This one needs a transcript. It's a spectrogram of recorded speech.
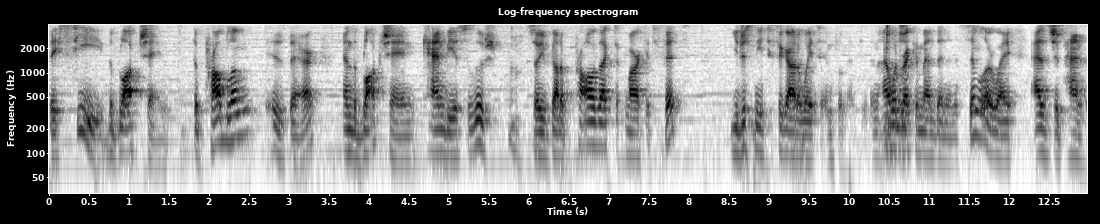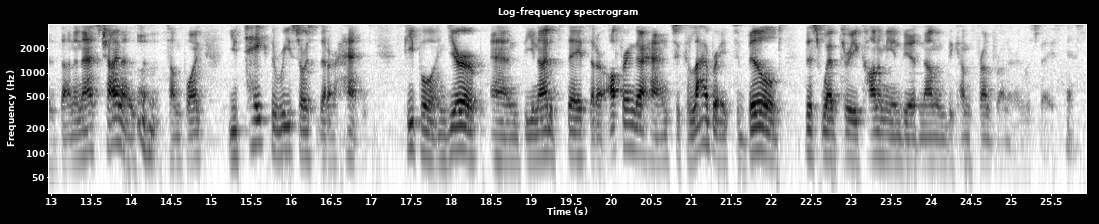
They see the blockchain. The problem is there, and the blockchain can be a solution. Mm. So you've got a product market fit. You just need to figure out a way to implement it. And I would mm-hmm. recommend that in a similar way as Japan has done and as China has done mm-hmm. at some point, you take the resources at our hand. People in Europe and the United States that are offering their hand to collaborate to build this Web3 economy in Vietnam and become front runner in the space. Yes.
